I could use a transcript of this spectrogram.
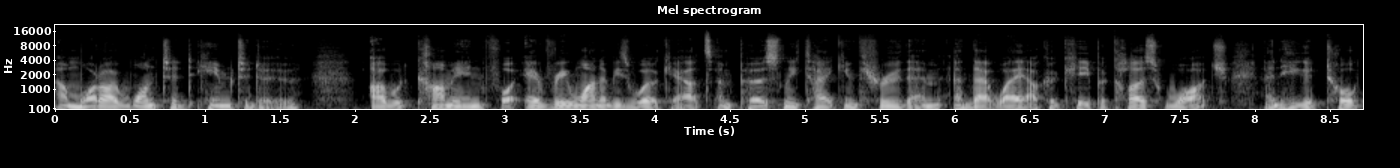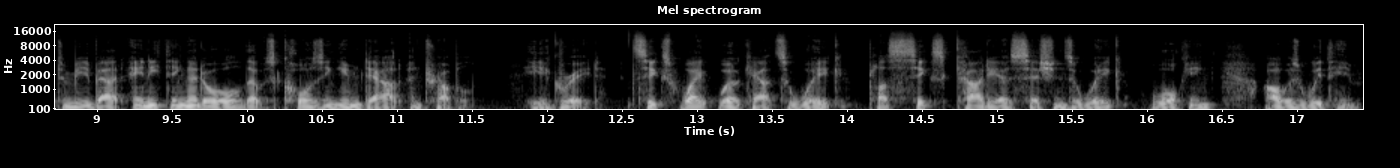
and what I wanted him to do, I would come in for every one of his workouts and personally take him through them, and that way I could keep a close watch and he could talk to me about anything at all that was causing him doubt and trouble. He agreed. Six weight workouts a week, plus six cardio sessions a week, walking, I was with him,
